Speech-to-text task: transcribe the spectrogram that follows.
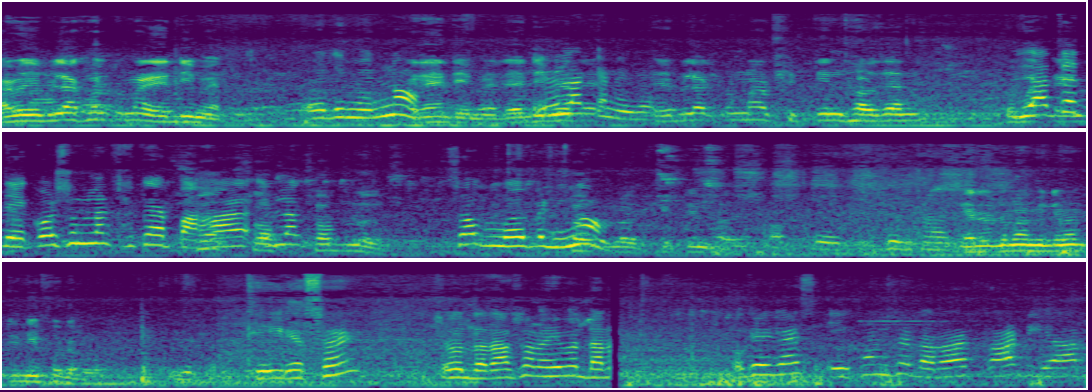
আৰু এইবিলাক হ'ল তোমাৰ ৰেডিমেড ৰেডিমেড ন? Readymade readymade? এইবিলাক তোমাৰ ফিফটিন থাউজেণ্ড ইয়াতে ডেকৰেশ্যনবিলাক থাকে পাহাৰ এইবিলাক চব লৈ। চব লৈ পিনি ন? ফিফটিন থাউজেণ্ড এইটো তোমাৰ মিনিমাম তিনি ফুট হ'ব ঠিক আছে। চ' ওচৰত আহিব দাদা অ'কে গাইজ এইখন হৈছে দাদাৰ কাৰ্ড ইয়াত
